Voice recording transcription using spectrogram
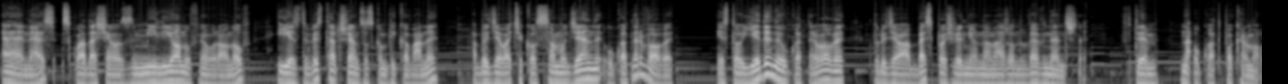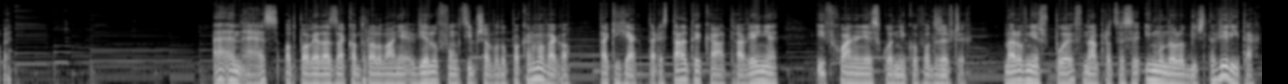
ENS składa się z milionów neuronów i jest wystarczająco skomplikowany, aby działać jako samodzielny układ nerwowy. Jest to jedyny układ nerwowy, który działa bezpośrednio na narząd wewnętrzny, w tym na układ pokarmowy. ENS odpowiada za kontrolowanie wielu funkcji przewodu pokarmowego, takich jak perystaltyka, trawienie i wchłanianie składników odżywczych. Ma również wpływ na procesy immunologiczne w jelitach,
